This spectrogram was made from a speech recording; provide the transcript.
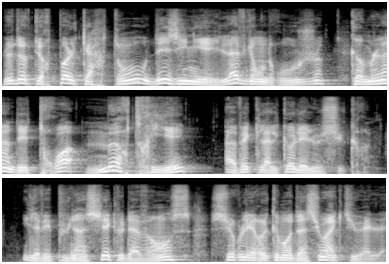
le docteur Paul Carton désignait la viande rouge comme l'un des trois meurtriers avec l'alcool et le sucre. Il avait plus d'un siècle d'avance sur les recommandations actuelles.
